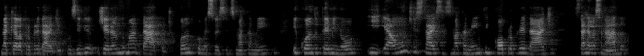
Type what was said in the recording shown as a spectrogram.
naquela propriedade, inclusive gerando uma data de quando começou esse desmatamento e quando terminou e, e aonde está esse desmatamento, em qual propriedade está relacionado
